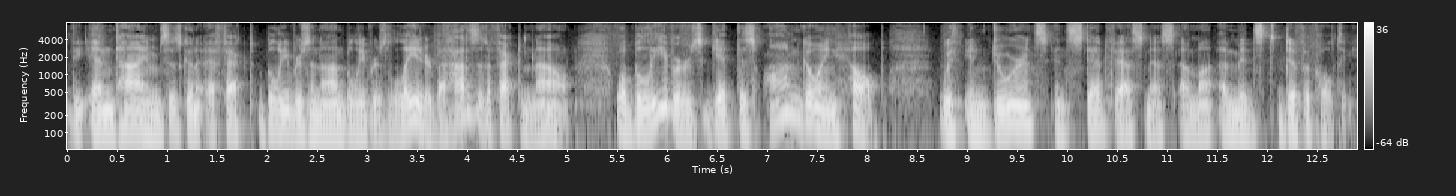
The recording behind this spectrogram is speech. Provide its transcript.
the end times, is going to affect believers and non-believers later. But how does it affect them now? Well, believers get this ongoing help with endurance and steadfastness amidst difficulty.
